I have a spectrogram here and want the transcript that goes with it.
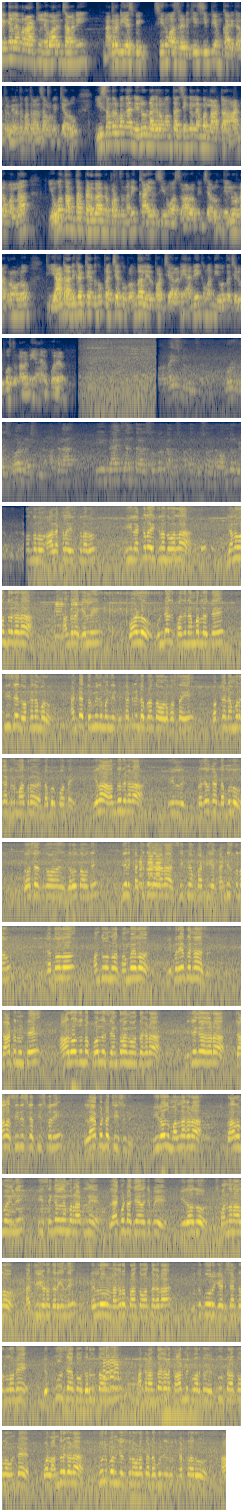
Single number ఆటలు నివారించాలని నగర DSP శ్రీనివాసరెడ్డికి CPM కార్యకర్తలు వినతి పత్రాన్ని సమర్పించారు. ఈ సందర్భంగా నెల్లూరు నగరం అంతా సింగిల్ నెంబర్ల ఆట ఆడడం వల్ల యువత అంతా పెడదారిన పడుతుందని ఖాయం శ్రీనివాసులు ఆరోపించారు. నెల్లూరు నగరంలో ఈ ఆట అరికట్టేందుకు ప్రత్యేక బృందాలు ఏర్పాటు చేయాలని అనేక మంది యువత చెడిపోతున్నారని ఆయన కోరారు. అక్కడ ఈ బ్యాచ్ అంతా సూపర్ కాంప్లెక్స్ పక్కన అందరూ మీ డబ్బులు పెట్టారు. వందలు ఆ లెక్కలో ఇస్తున్నారు. ఈ లెక్కలో ఇచ్చినందువల్ల జనం అందరూ కూడా అందులోకి వెళ్ళి వాళ్ళు ఉండేది పది నెంబర్లు అయితే తీసేది ఒక్క నెంబరు. అంటే తొమ్మిది మంది కట్టిన డబ్బులు అంతా వాళ్ళకి వస్తాయి. ఒక్క నెంబర్ కట్టిన మాత్రం డబ్బులు పోతాయి. ఇలా అందరిని కూడా వీళ్ళు ప్రజలకు డబ్బులు దోషెత్తుకోవడం జరుగుతూ ఉంది. దీన్ని ఖచ్చితంగా కూడా సిపిఎం పార్టీ ఖండిస్తున్నాం. గతంలో పంతొమ్మిది వందల తొంభైలో విపరీతంగా కాటన్ ఉంటే ఆ రోజున్న పోలీసు యంత్రాంగం అంతా కూడా నిజంగా కూడా చాలా సీరియస్గా తీసుకొని లేకుండా చేసింది. ఈరోజు మళ్ళా కూడా ప్రారంభమైంది. ఈ సింగిల్ నెంబర్ ఆటల్ని లేకుండా చేయాలని చెప్పి ఈరోజు స్పందనలో అర్జీ ఇవ్వడం జరిగింది. నెల్లూరు నగర ప్రాంతం అంతా కూడా ముతుకూరు గేట్ సెంటర్లోనే ఎక్కువ శాతం జరుగుతూ ఉంది. అక్కడ అంతా కూడా కార్మిక వర్గం ఎక్కువ ప్రాంతంలో ఉంటే వాళ్ళందరూ కూడా కూలి పనులు చేసుకున్న వాళ్ళంతా డబ్బులు తీసుకొచ్చి కడతారు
